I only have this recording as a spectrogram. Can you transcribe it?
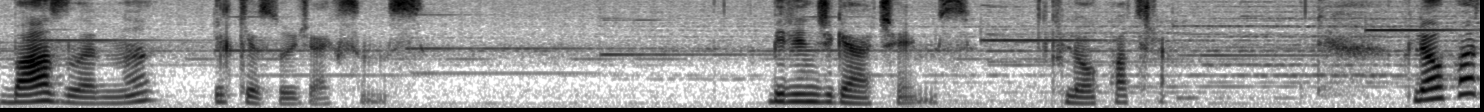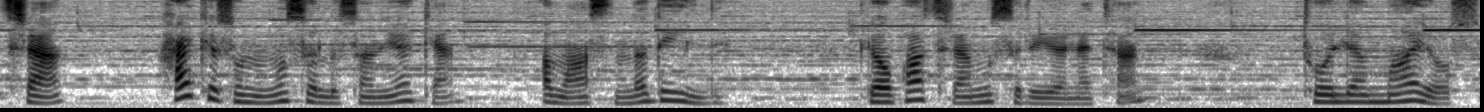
bazılarını ilk kez duyacaksınız. Birinci gerçeğimiz Kleopatra. Kleopatra herkes onu Mısırlı sanıyorken ama aslında değildi. Kleopatra Mısır'ı yöneten Ptolemaios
